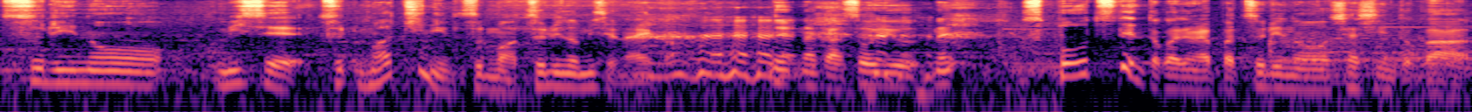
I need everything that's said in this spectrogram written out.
釣りの店釣り街に釣,、まあ、釣りの店ないか、ね、なんかそういうねスポーツ店とかでもやっぱり釣りの写真とか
